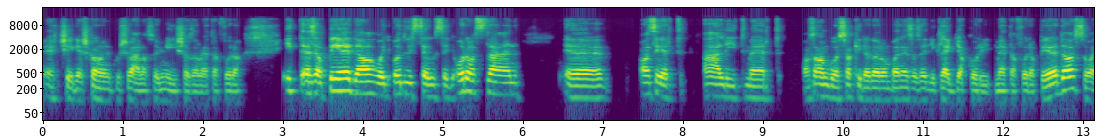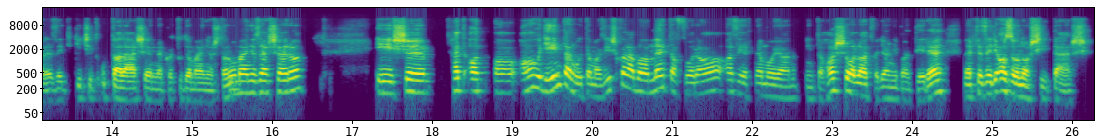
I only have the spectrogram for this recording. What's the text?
egységes kanonikus válasz, hogy mi is az a metafora. Itt ez a példa, hogy Odysseus egy oroszlán, azért állít, mert az angol szakirodalomban ez az egyik leggyakoribb metafora példa, szóval ez egy kicsit utalás ennek a tudományos tanulmányozására. És Hát a, a, ahogy én tanultam az iskolában, a metafora azért nem olyan, mint a hasonlat, vagy annyiban tér el, mert ez egy azonosítás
